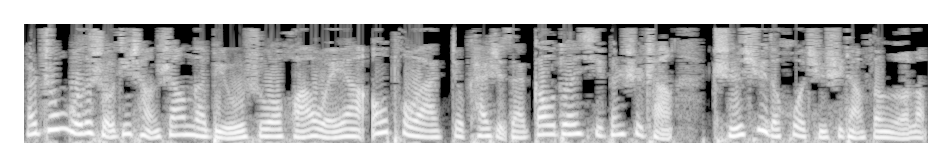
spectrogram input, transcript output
而中国的手机厂商呢，比如说华为啊、OPPO 啊，就开始在高端细分市场持续的获取市场份额了。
